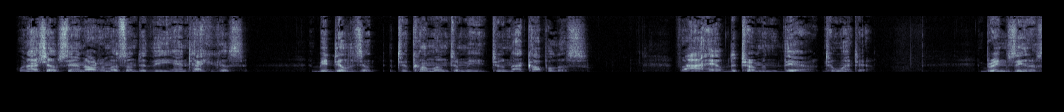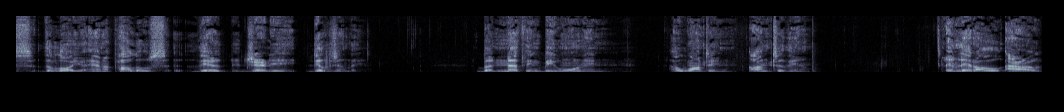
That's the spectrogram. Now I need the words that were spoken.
When I shall send Artemas unto thee, Antiochus, be diligent to come unto me to Nicopolis for I have determined there to winter. Bring Zenas the lawyer and Apollos their journey diligently, but nothing be warning or wanting unto them. And let all our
